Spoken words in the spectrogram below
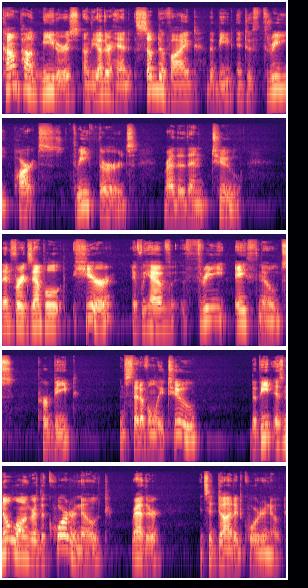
Compound meters, on the other hand, subdivide the beat into three parts, three thirds, rather than two. Then, for example, here, if we have three eighth notes per beat instead of only two, the beat is no longer the quarter note, rather, it's a dotted quarter note.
